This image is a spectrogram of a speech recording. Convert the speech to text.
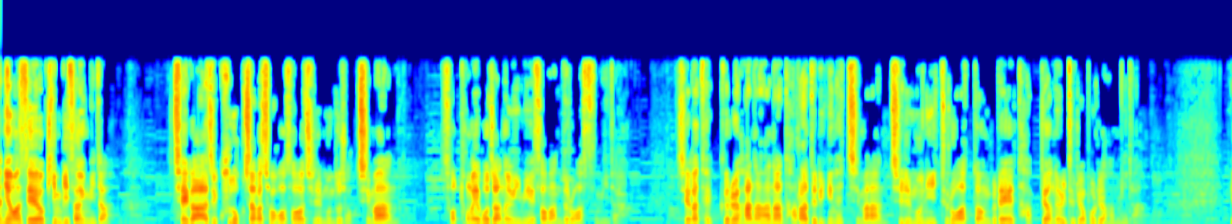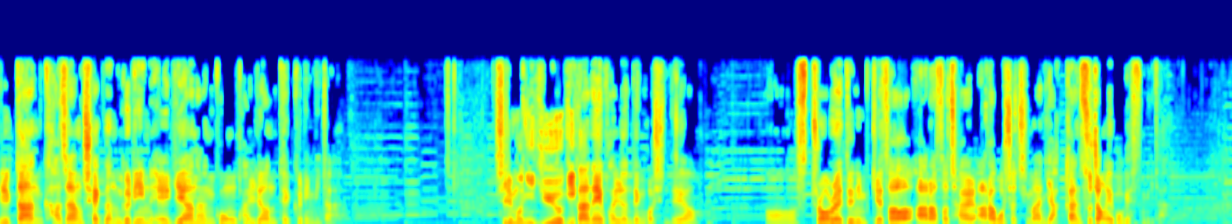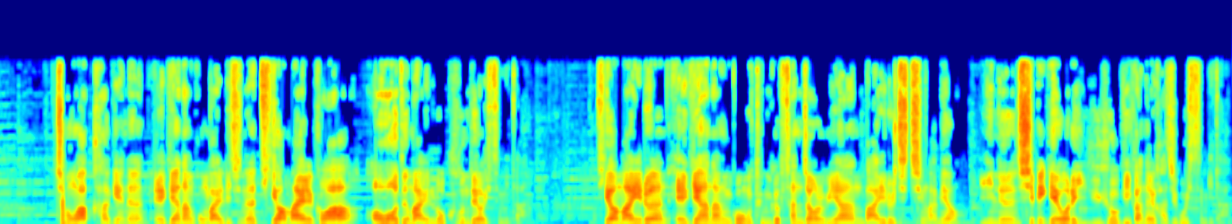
안녕하세요 킴비서입니다. 제가 아직 구독자가 적어서 질문도 적지만 소통해보자는 의미에서 만들어 왔습니다. 제가 댓글을 하나하나 달아드리긴 했지만 질문이 들어왔던 글에 답변을 드려보려 합니다. 일단 가장 최근 글인 애기한 항공 관련 댓글입니다. 질문이 유효기간에 관련된 것인데요. 어, 스트로 레드님께서 알아서 잘 알아보셨지만 약간 수정해 보겠습니다. 정확하게는 에게안 항공 마일리지는 tier mile과 award mile로 구분되어 있습니다. tier mile은 에게안 항공 등급 산정을 위한 마일을 지칭하며 이는 12개월의 유효기간을 가지고 있습니다.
